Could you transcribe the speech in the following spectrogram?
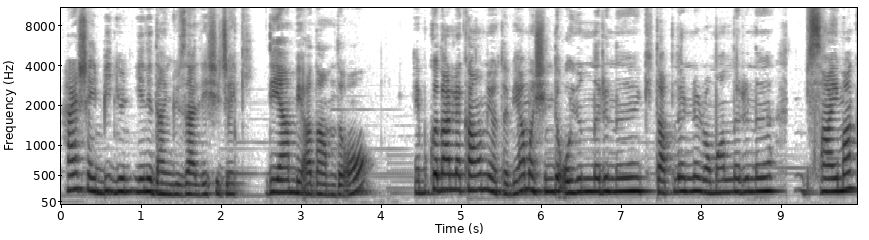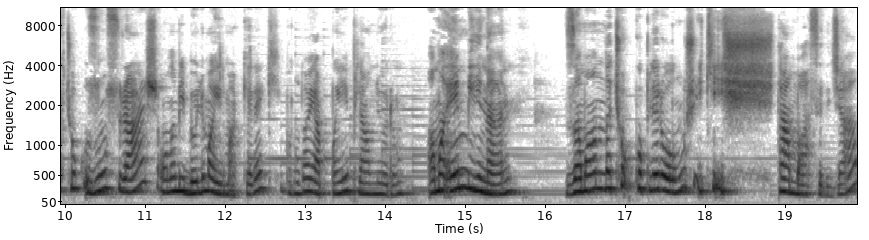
Her şey bir gün yeniden güzelleşecek diyen bir adamdı o. E bu kadarla kalmıyor tabii ama şimdi oyunlarını, kitaplarını, romanlarını saymak çok uzun sürer. Ona bir bölüm ayırmak gerek. Bunu da yapmayı planlıyorum. Ama en bilinen, zamanında çok popüler olmuş iki işten bahsedeceğim.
